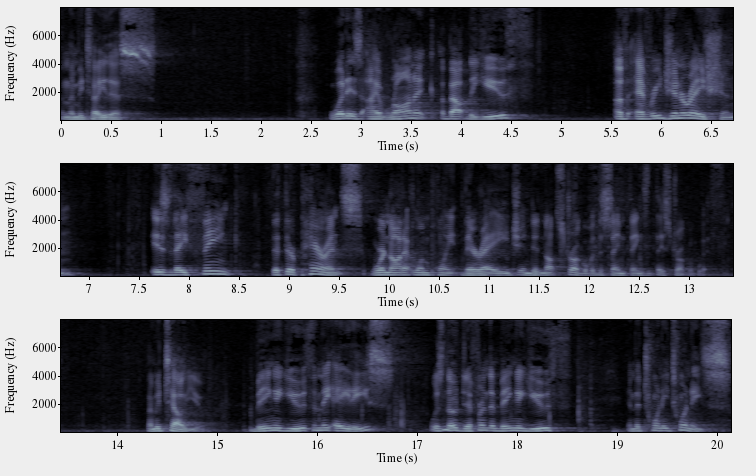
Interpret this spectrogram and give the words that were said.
And let me tell you this what is ironic about the youth of every generation is they think that their parents were not at one point their age and did not struggle with the same things that they struggled with. Let me tell you, being a youth in the 80s was no different than being a youth in the 2020s.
